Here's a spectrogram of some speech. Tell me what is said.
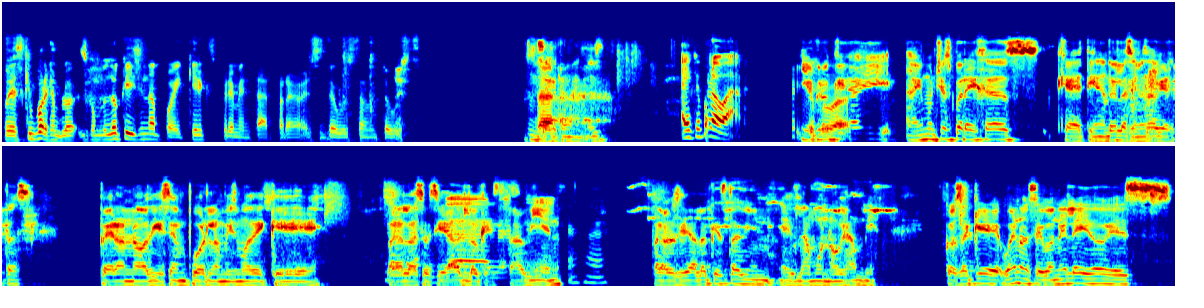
pues es que, por ejemplo, es como es lo que dicen Apo, hay que experimentar para ver si te gusta o no te gusta. O sea, Hay que probar. hay Yo creo que hay, hay muchas parejas que tienen relaciones abiertas, pero no dicen por lo mismo de que para la sociedad lo que está bien, Ajá. para la sociedad lo que está bien es la monogamia. Cosa que, bueno, según he leído es,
